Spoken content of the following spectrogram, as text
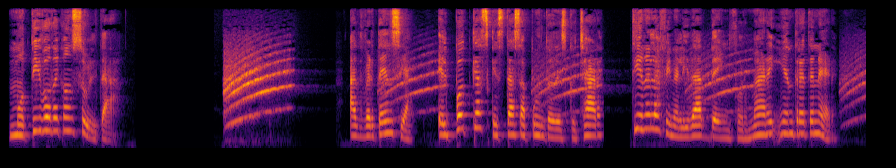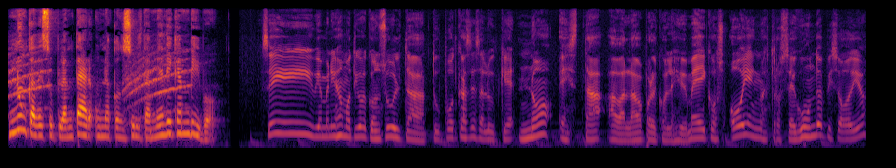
Motivo de consulta. Advertencia. El podcast que estás a punto de escuchar tiene la finalidad de informar y entretener, nunca de suplantar una consulta médica en vivo. Sí, bienvenidos a Motivo de Consulta, tu podcast de salud que no está avalado por el Colegio de Médicos. Hoy en nuestro segundo episodio,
